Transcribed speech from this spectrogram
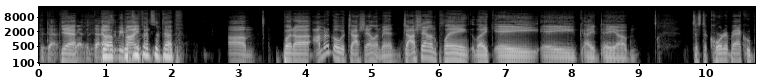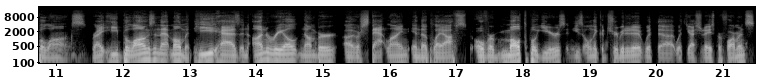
The depth. Yeah, the depth. That was gonna be mine. defensive depth. Um, but uh, I'm gonna go with Josh Allen, man. Josh Allen playing like a a a, a um just a quarterback who belongs, right? He belongs in that moment. He has an unreal number uh, or stat line in the playoffs over multiple years, and he's only contributed it with uh, with yesterday's performance.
